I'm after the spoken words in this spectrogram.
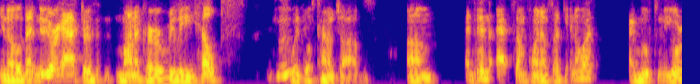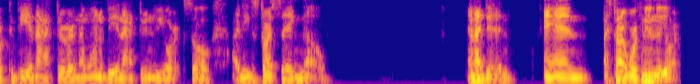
you know, that New York actor moniker really helps mm-hmm. with those kind of jobs. Um, and then at some point, I was like, you know what? I moved to New York to be an actor, and I want to be an actor in New York. So I need to start saying no. And I did, and I started working in New York.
